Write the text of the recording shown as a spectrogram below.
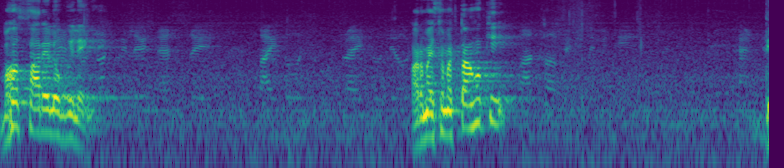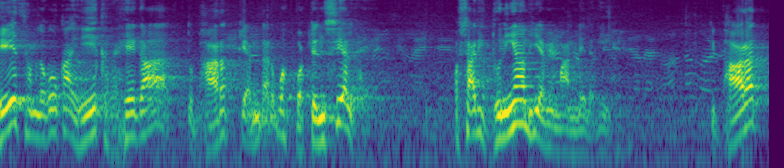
बहुत सारे लोग मिलेंगे। और मैं समझता हूँ कि देश हम लोगों का एक रहेगा तो भारत के अंदर वह पोटेंशियल है। और सारी दुनिया भी हमें मानने लगी है कि भारत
